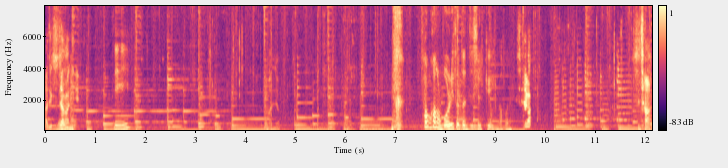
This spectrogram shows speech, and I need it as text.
아직 시작 네. 아니에요. 네. 성광을 멀리서 던지실 계획인가 보네. 시작. 시작.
